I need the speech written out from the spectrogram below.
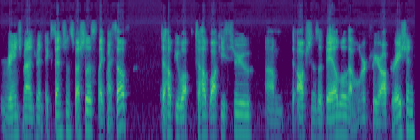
range management extension specialists, like myself, to help you walk, to help walk you through um, the options available that will work for your operation.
